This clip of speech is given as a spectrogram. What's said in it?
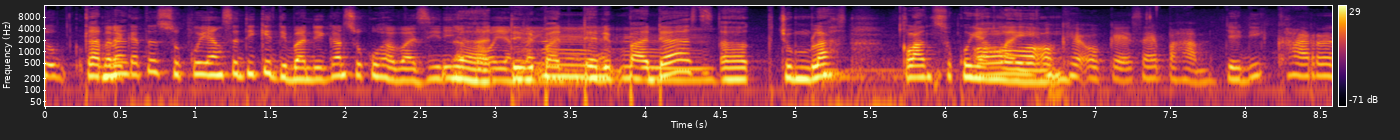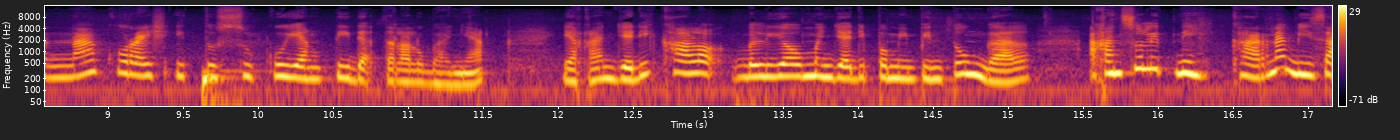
Su- karena- mereka itu suku yang sedikit dibandingkan suku Hawazin Ya, atau yang daripada, lain. daripada eh, jumlah klan suku yang oh, lain. Oke oke, saya paham. Jadi karena Quraisy itu suku yang tidak terlalu banyak, ya kan? Jadi kalau beliau menjadi pemimpin tunggal akan sulit nih. Karena bisa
